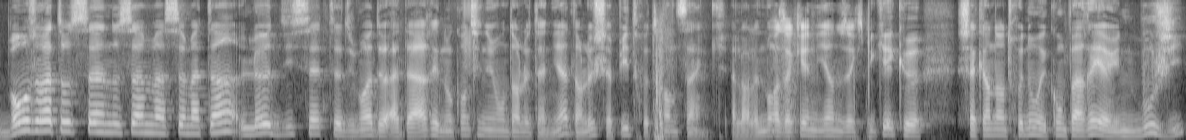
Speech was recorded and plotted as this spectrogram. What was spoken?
Bonjour à tous, nous sommes ce matin le 17 du mois de Hadar et nous continuons dans le Tania, dans le chapitre 35. Alors l'Admorazaken hier nous a expliqué que chacun d'entre nous est comparé à une bougie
